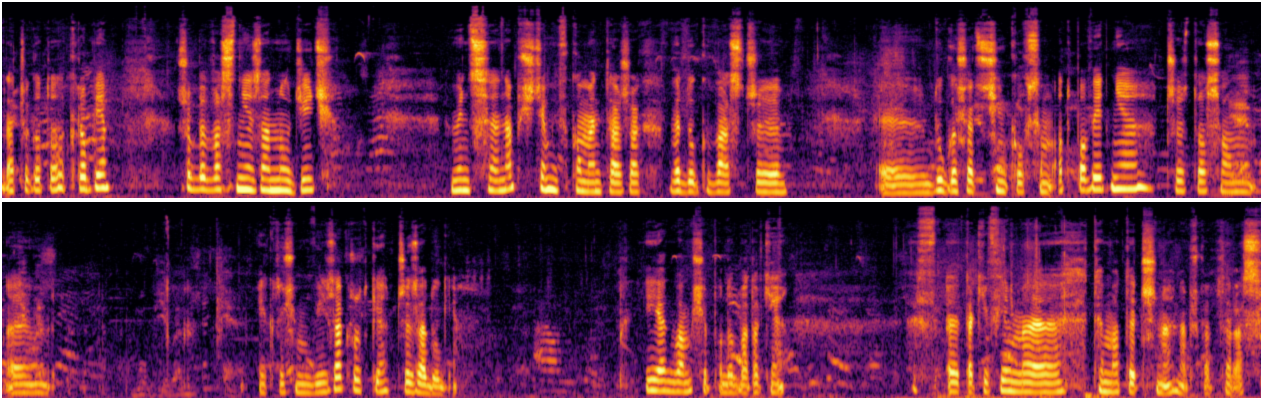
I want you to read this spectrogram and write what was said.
Dlaczego to tak robię? Żeby Was nie zanudzić. Więc napiszcie mi w komentarzach według Was, czy y, długość odcinków są odpowiednie, czy to są, y, jak to się mówi, za krótkie, czy za długie. I jak Wam się podoba takie, e, takie filmy tematyczne, na przykład teraz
